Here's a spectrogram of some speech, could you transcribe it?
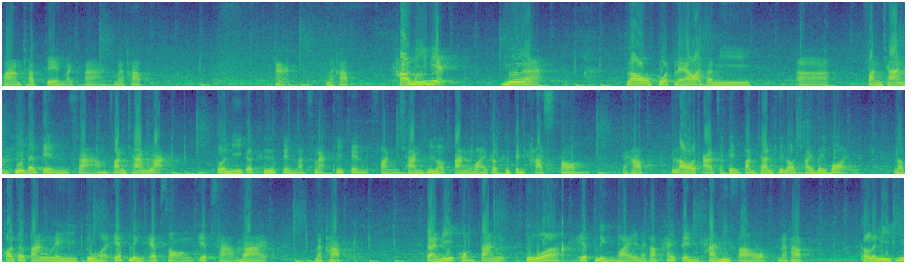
ความชัดเจนต่างๆนะครับนะครับ คราวนี้เนี่ยเมื่อเรากดแล้วอาจจะมีฟังก์ชันที่เป็น 3 ฟังก์ชันหลัก ตัวนี้ก็คือเป็นลักษณะที่เป็นฟังก์ชันที่เราตั้งไว้ก็คือเป็นคัสตอมนะครับเราอาจจะเป็นฟังก์ชันที่เราใช้บ่อยๆ เราก็จะตั้งในตัว F1 F2 F3 ได้นะครับ แต่นี้ผมตั้งตัว F1 ไว้นะครับให้เป็นค่า default นะครับ กรณีที่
